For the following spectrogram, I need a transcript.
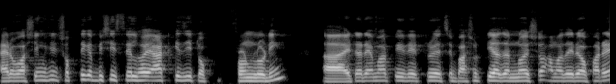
Haier washing machine সব থেকে বেশি সেল হয় আট কেজি টপ ফ্রন্ট লোডিং এটার এমআরপি রেট রয়েছে বাষট্টি হাজার নয়শো। আমাদের অফারে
